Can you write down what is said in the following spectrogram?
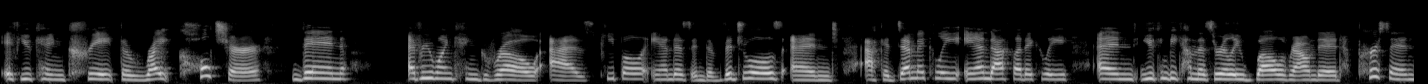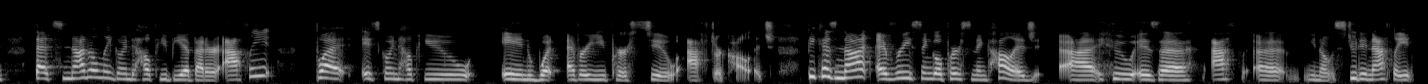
if you can create the right culture then everyone can grow as people and as individuals and academically and athletically and you can become this really well-rounded person that's not only going to help you be a better athlete but it's going to help you in whatever you pursue after college. Because not every single person in college uh, who is a ath- uh, you know student athlete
